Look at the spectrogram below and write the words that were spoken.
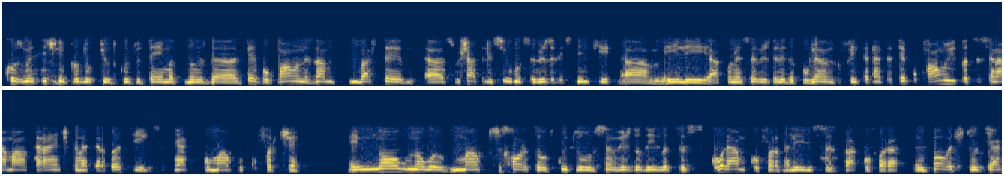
козметични продукти, от които те имат нужда. Те буквално, не знам, вашите а, слушатели сигурно са виждали снимки а, или ако не са виждали да погледнат в интернет, те буквално идват с една малка раничка на гърба си или с някакво малко куфърче е много, много малко са хората, от които съм виждал да идват с голям куфър, нали, с два куфара. Повечето от тях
